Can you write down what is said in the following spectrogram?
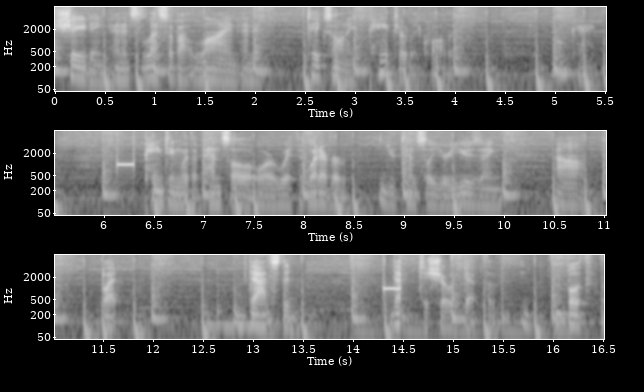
shading, and it's less about line, and it takes on a painterly quality. Okay. Painting with a pencil or with whatever utensil you're using, um, but that's the that to show depth of both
